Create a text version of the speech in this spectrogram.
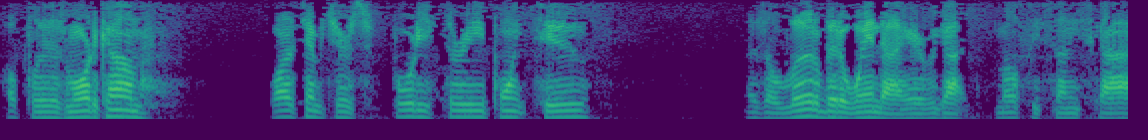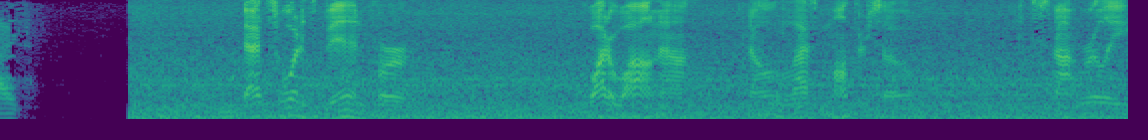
Hopefully there's more to come. Water temperature is 43.2. There's a little bit of wind out here. We got mostly sunny skies. That's what it's been for quite a while now. You know, the last month or so. It's not really.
